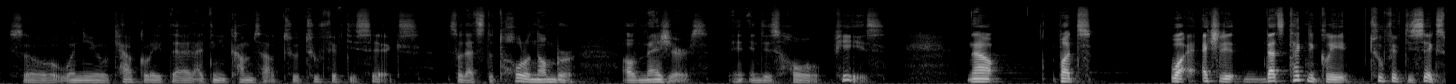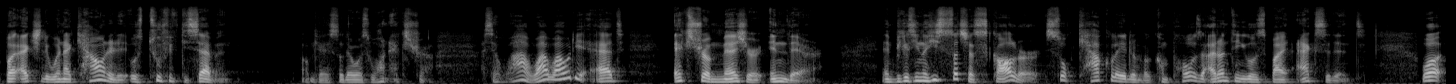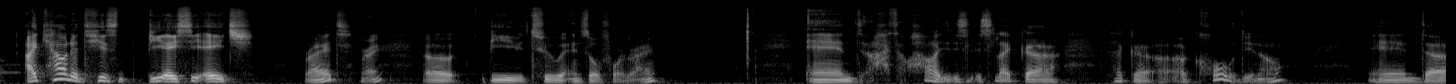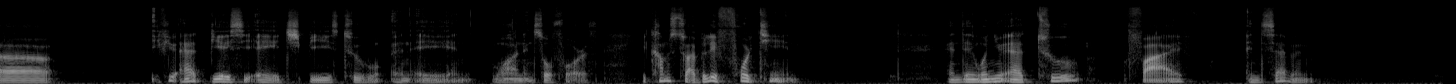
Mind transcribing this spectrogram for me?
So when you calculate that, I think it comes out to 256. So that's the total number of measures in, in this whole piece. Now, but well, actually, that's technically 256, but actually, when I counted it, it was 257. Okay, so there was one extra. I said, wow, why, why would he add extra measure in there. And because you know he's such a scholar, so calculated a composer, I don't think it was by accident. Well, I counted his B A C H, right? Right. Uh, B two and so forth, right? And I thought, oh, it's, it's like a, like a, a code, you know. And uh, if you add B A C H, B is two and A and one and so forth, it comes to, I believe, 14. And then when you add 2, 5, and 7,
